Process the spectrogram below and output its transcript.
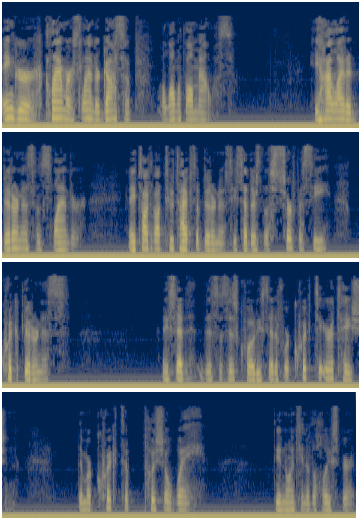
anger, clamor, slander, gossip, along with all malice. He highlighted bitterness and slander and he talked about two types of bitterness. He said there's the surfacey, quick bitterness. And he said, this is his quote, he said, if we're quick to irritation, then we're quick to push away the anointing of the Holy Spirit.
